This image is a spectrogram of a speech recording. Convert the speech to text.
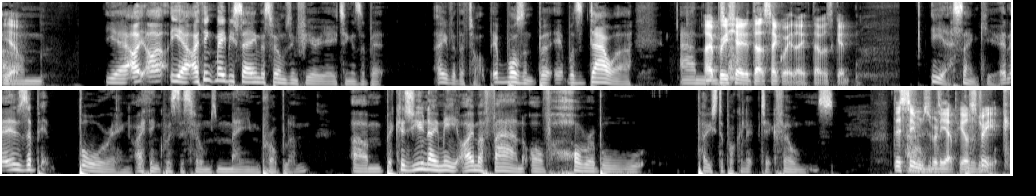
Um, yeah, I, I, yeah, I think maybe saying this film's infuriating is a bit over the top. It wasn't, but it was dour, and I appreciated that segue though. That was good. Yes, thank you. And it was a bit boring, I think, was this film's main problem. Um, because you know me, I'm a fan of horrible post apocalyptic films. This seems really up your bleak. street.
